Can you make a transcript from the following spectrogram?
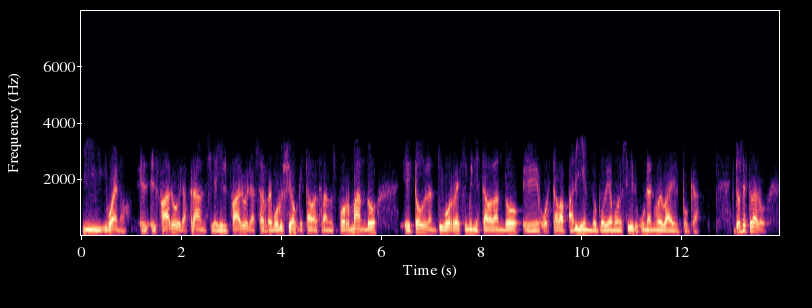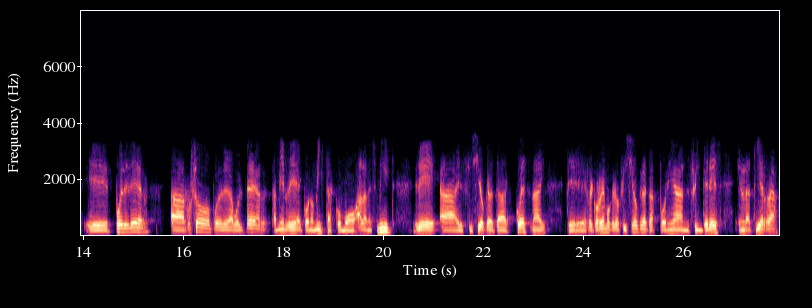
y, y bueno, el, el, faro era Francia y el faro era esa revolución que estaba transformando eh, todo el antiguo régimen y estaba dando eh, o estaba pariendo, podríamos decir, una nueva época. Entonces, claro, eh, puede leer a Rousseau, puede leer a Voltaire, también lee a economistas como Adam Smith, lee al fisiócrata Quesnay. recordemos que los fisiócratas ponían su interés en la tierra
